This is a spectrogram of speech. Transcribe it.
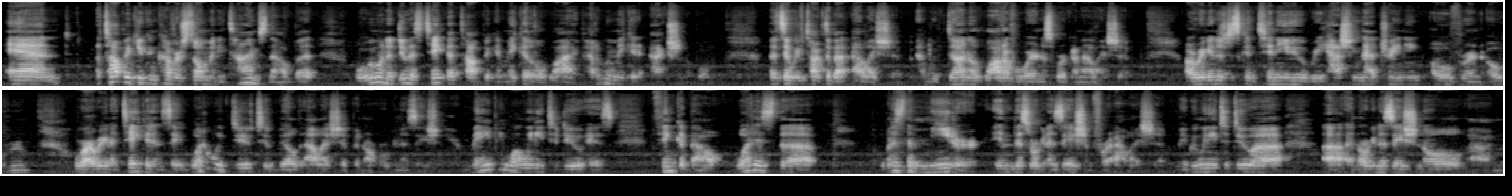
And a topic you can cover so many times now, but what we want to do is take that topic and make it alive. How do we make it actionable? Let's say we've talked about allyship and we've done a lot of awareness work on allyship. Are we going to just continue rehashing that training over and over? Or are we going to take it and say, what do we do to build allyship in our organization here? Maybe what we need to do is think about what is the what is the meter in this organization for allyship? Maybe we need to do a, uh, an organizational um,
